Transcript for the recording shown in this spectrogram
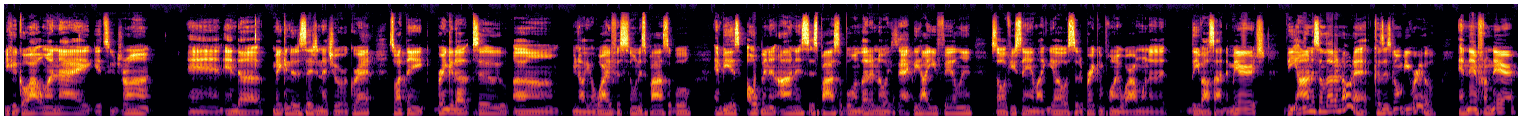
you could go out one night, get too drunk, and end up making the decision that you'll regret. So I think bring it up to um, you know, your wife as soon as possible and be as open and honest as possible and let her know exactly how you feeling. So if you're saying like, yo, it's to the breaking point where I want to leave outside the marriage, be honest and let her know that because it's gonna be real. And then from there,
